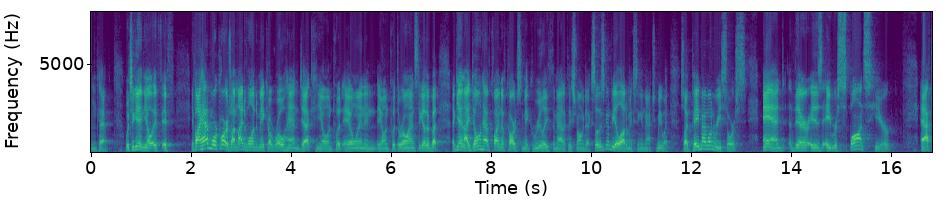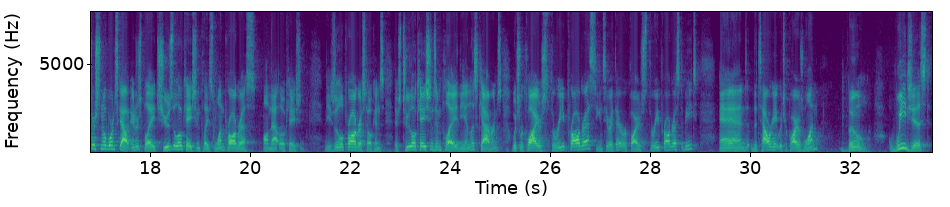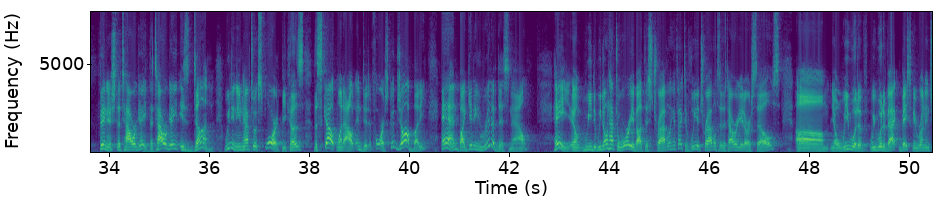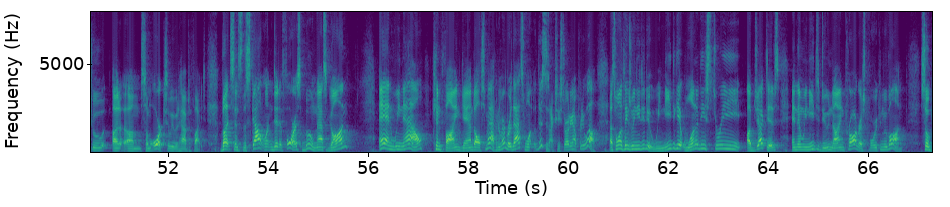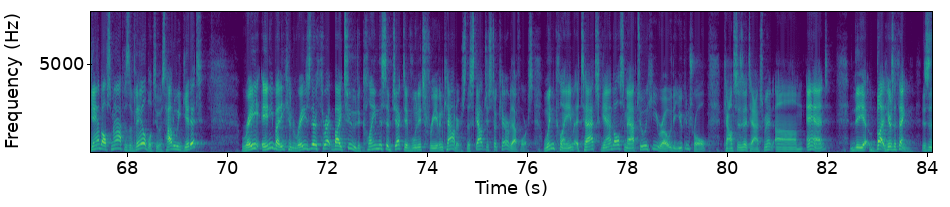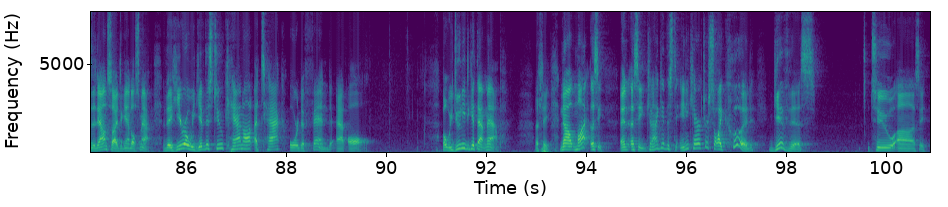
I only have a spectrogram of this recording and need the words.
Okay, which again, you know, if, if, if I had more cards, I might have wanted to make a Rohan deck, you know, and put Éowyn and you know and put the Rohans together. But again, I don't have quite enough cards to make really thematically strong decks. So there's going to be a lot of mixing and matching. But anyway, so I paid my one resource, and there is a response here. After Snowbourn Scout enters play, choose a location, place one progress on that location. These are little progress tokens. There's two locations in play, the Endless Caverns, which requires three progress. You can see right there, it requires three progress to beat. And the Tower Gate, which requires one. Boom. We just finished the Tower Gate. The Tower Gate is done. We didn't even have to explore it because the scout went out and did it for us. Good job, buddy. And by getting rid of this now, hey, you know, we, we don't have to worry about this traveling effect. If we had traveled to the Tower Gate ourselves, um, you know, we would have we would have basically run into uh, um, some orcs that we would have to fight. But since the scout went and did it for us, boom, that's gone. And we now can find Gandalf's map. And remember, that's one, this is actually starting out pretty well. That's one of the things we need to do. We need to get one of these three objectives, and then we need to do nine progress before we can move on. So Gandalf's map is available to us. How do we get it? Ray, anybody can raise their threat by two to claim this objective when it's free of encounters. The scout just took care of that for us. When claim, attach Gandalf's map to a hero that you control. Counts as an attachment. Um, and the but here's the thing. This is the downside to Gandalf's map. The hero we give this to cannot attack or defend at all. But we do need to get that map. Let's see. Now, my let's see. And let's see, can I give this to any character? So I could give this to, uh, let's see.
